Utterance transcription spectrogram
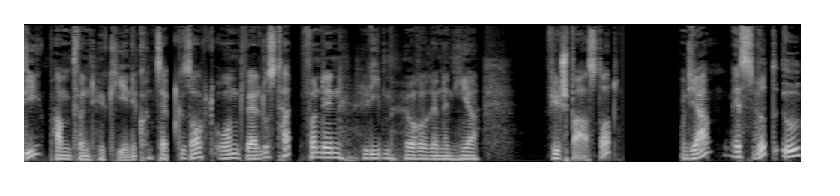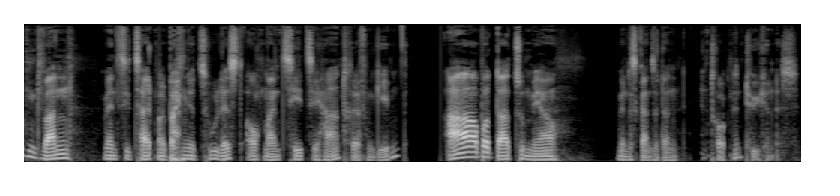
Die haben für ein Hygienekonzept gesorgt und wer Lust hat von den lieben Hörerinnen hier, viel Spaß dort. Und ja, es wird irgendwann, wenn es die Zeit mal bei mir zulässt, auch mal ein CCH-Treffen geben. Aber dazu mehr, wenn das Ganze dann in trockenen Tüchern ist.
